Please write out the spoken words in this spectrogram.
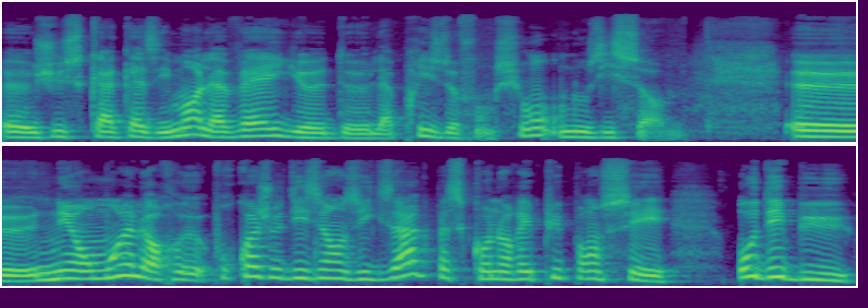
euh, jusqu'à quasiment la veille de la prise de fonction. Nous y sommes. néanmoins, alors, pourquoi je disais en zigzag? Parce qu'on aurait pu penser au début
